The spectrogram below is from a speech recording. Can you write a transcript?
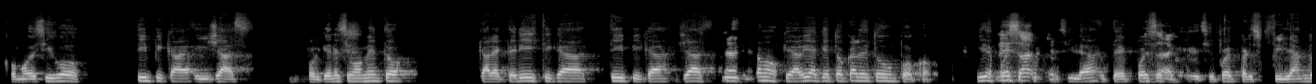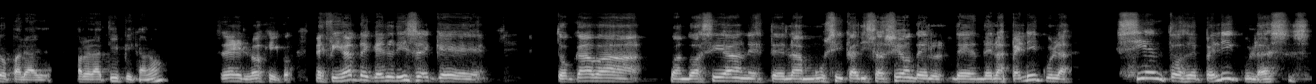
como decís vos, típica y jazz, porque en ese momento característica, típica, jazz, digamos que había que tocar de todo un poco. Y después, después se, fue perfilando para, para la típica, ¿no? Sí, lógico. Fíjate que él dice que tocaba cuando hacían este, la musicalización de, las películas, cientos de películas,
